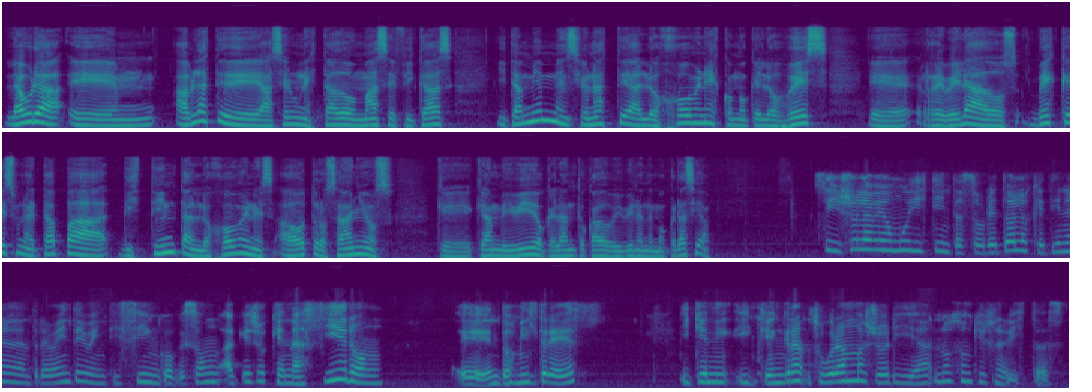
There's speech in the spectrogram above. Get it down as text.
Laura, eh, hablaste de hacer un Estado más eficaz y también mencionaste a los jóvenes como que los ves eh, revelados. ¿Ves que es una etapa distinta en los jóvenes a otros años que, que han vivido, que le han tocado vivir en democracia? Sí, yo la veo muy distinta, sobre todo los que tienen entre 20 y 25, que son aquellos que nacieron eh, en 2003 y que, ni- y que en gran- su gran mayoría no son kirchneristas.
